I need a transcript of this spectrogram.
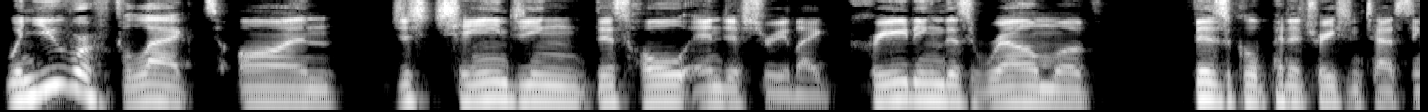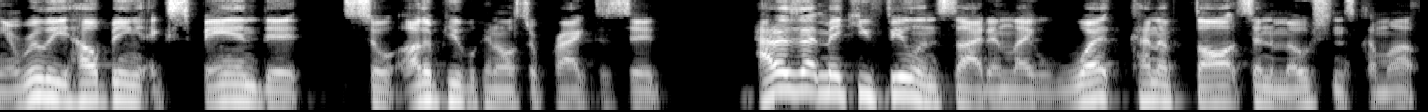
when you reflect on just changing this whole industry, like creating this realm of physical penetration testing and really helping expand it so other people can also practice it, how does that make you feel inside? And like what kind of thoughts and emotions come up?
